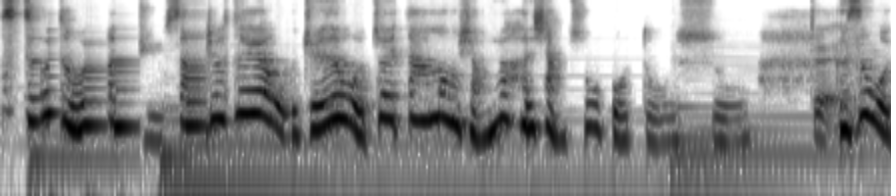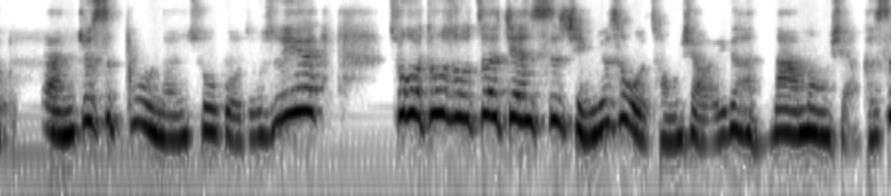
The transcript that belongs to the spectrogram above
时为什么会很沮丧，就是因为我觉得我最大梦想就很想出国读书。对，可是我突然就是不能出国读书，因为出国读书这件事情就是我从小一个很大梦想。可是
